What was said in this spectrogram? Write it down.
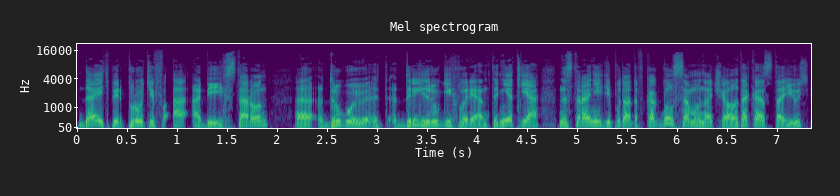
да, и теперь против а, обеих сторон. Э, другой, э, три других варианта. Нет, я на стороне депутатов как был с самого начала, так и остаюсь.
